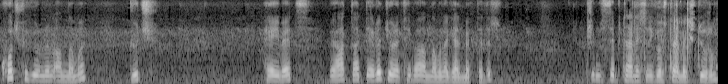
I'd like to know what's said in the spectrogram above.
koç figürünün anlamı güç, heybet ve hatta devlet yönetimi anlamına gelmektedir. Şimdi size bir tanesini göstermek istiyorum.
